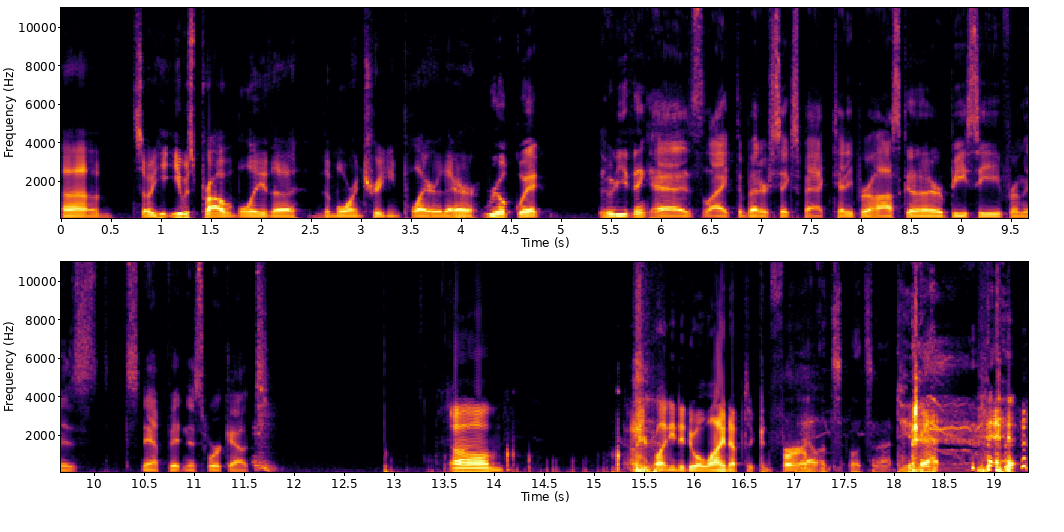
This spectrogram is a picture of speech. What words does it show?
Um, so he, he was probably the the more intriguing player there. Real quick, who do you think has like the better six pack, Teddy Prochazka or BC from his Snap Fitness workouts? Um, I mean, you probably need to do a lineup to confirm. Yeah, let's let's not do that.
